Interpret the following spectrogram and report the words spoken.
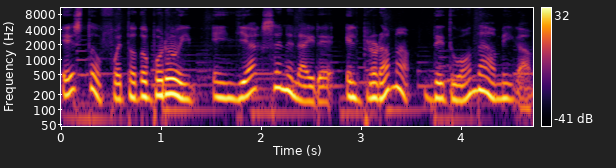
Esto fue todo por hoy en Jazz en el Aire, el programa de tu onda amiga.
